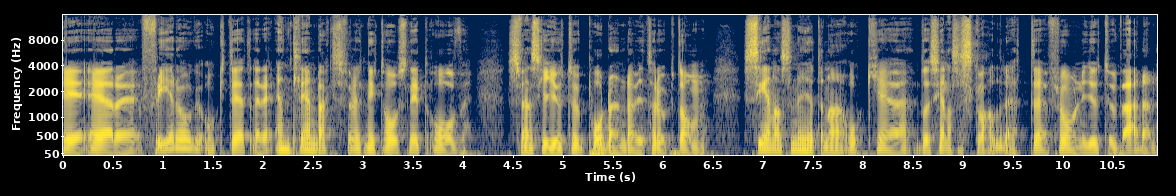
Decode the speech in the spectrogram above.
Det är fredag och det är äntligen dags för ett nytt avsnitt av Svenska YouTube-podden där vi tar upp de senaste nyheterna och eh, det senaste skvallret eh, från YouTube-världen.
